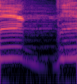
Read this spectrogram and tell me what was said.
big, big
